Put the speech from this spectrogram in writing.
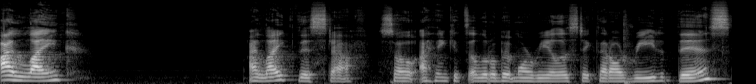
I like I like this stuff. So I think it's a little bit more realistic that I'll read this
